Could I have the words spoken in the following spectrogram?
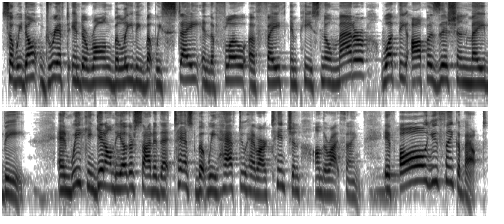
So we don't drift into wrong believing, but we stay in the flow of faith and peace, no matter what the opposition may be. And we can get on the other side of that test, but we have to have our attention on the right thing. If all you think about,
